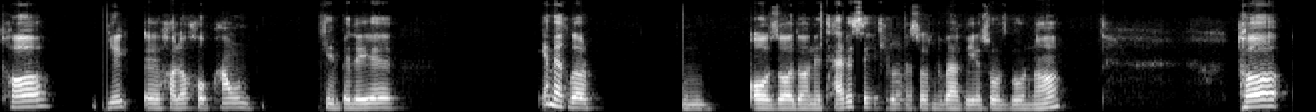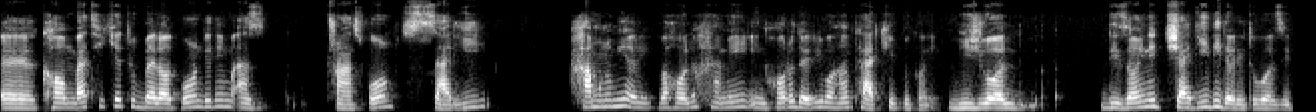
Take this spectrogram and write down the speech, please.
تا یک حالا خب همون gameplay یه مقدار آزادانه تر سکیرو نسبت به بقیه سوزبورنا تا کامبتی که تو بلادبورن دیدیم از ترانسفورم سریع همونو میاری و حالا همه اینها رو داری با هم ترکیب می‌کنی. ویژوال دیزاین جدیدی داری تو بازی.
